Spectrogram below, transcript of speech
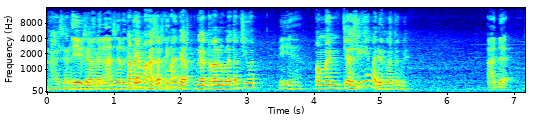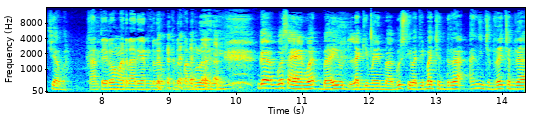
Hazard Iya, bisa matiin kan. Hazard, Tapi emang yang Hazard kemarin nggak nggak terlalu kelihatan sih Wan. Iya. Pemain Chelsea kayaknya nggak ada yang kelihatan deh. Ada. Siapa? Kante doang lari-larian ke, ke depan mulu anjing. Nggak, gue sayang banget Bayu lagi main bagus tiba-tiba cedera anjing cedera cedera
